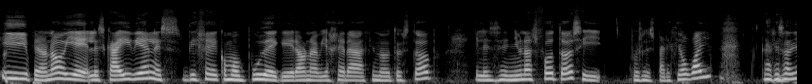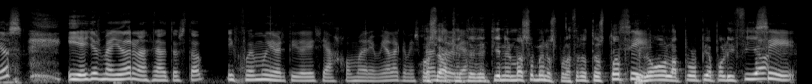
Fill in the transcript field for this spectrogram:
Y, pero no, oye, les caí bien, les dije cómo pude que era una viajera haciendo autostop y les enseñé unas fotos y pues les pareció guay, gracias a Dios. Y ellos me ayudaron a hacer autostop y fue muy divertido. Y decía, jo, madre mía, la que me espera O sea, todo el que te viaje". detienen más o menos por hacer autostop Sí. y luego la propia policía Sí,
